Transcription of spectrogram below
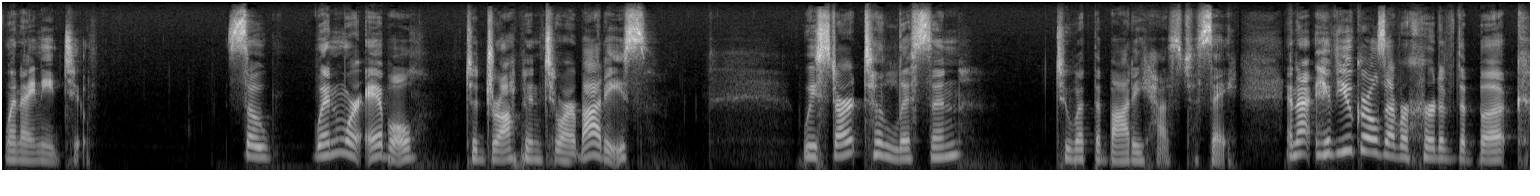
when I need to. So when we're able to drop into our bodies, we start to listen to what the body has to say. And I, have you girls ever heard of the book?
